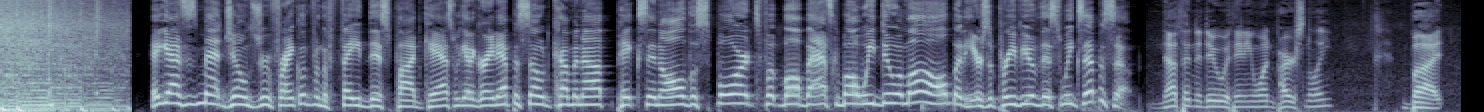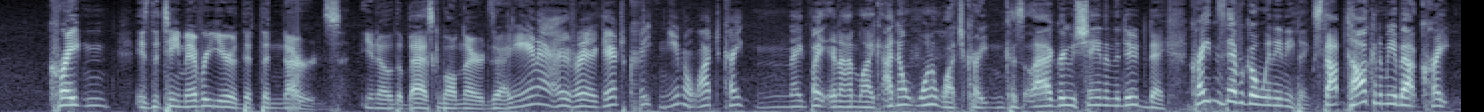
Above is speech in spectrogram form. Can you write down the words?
Hey guys, this is Matt Jones, Drew Franklin from the Fade This podcast. We got a great episode coming up, picks in all the sports, football, basketball, we do them all. But here's a preview of this week's episode. Nothing to do with anyone personally, but Creighton is the team every year that the nerds, you know, the basketball nerds, they're like, you know, really? Creighton. You know, watch Creighton. They play, and I'm like, I don't want to watch Creighton because I agree with Shannon the dude today. Creighton's never going to win anything. Stop talking to me about Creighton.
